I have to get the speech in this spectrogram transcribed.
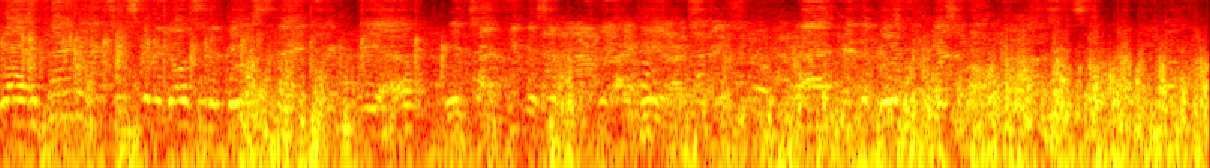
Yeah, if anyone's just going to go to the beach today and drink beer, which I think is a really good idea actually, uh, get the beer from this boat.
